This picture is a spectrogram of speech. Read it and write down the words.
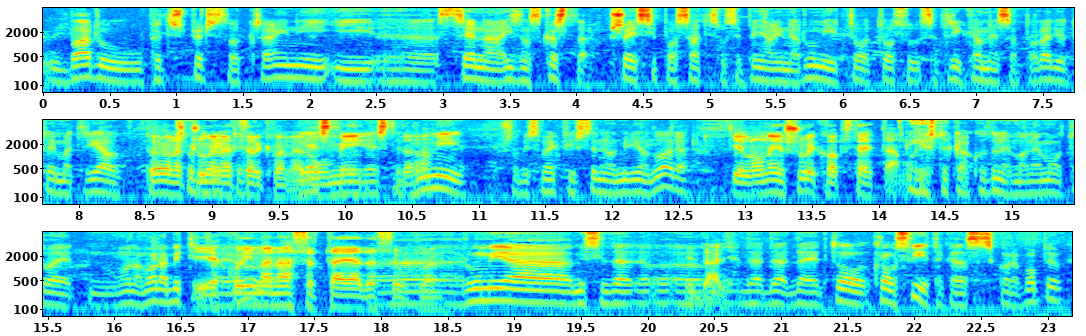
u baru u Preč- Prečistoj krajini i e, scena iznos krsta. Šest i po sati smo se penjali na Rumi, to, to su sa tri kamere sam to radio, to je materijal. To je ona čuvena rekli- crkva na jeste, Rumi. Jeste, da. Rumi, što bismo rekli scene od milion dolara. Jel ona još uvek opstaje tamo? Jeste kako da nema, nema, to je, ona mora biti. to je Iako ima nasrtaja da se ukloni. A, Rumija, mislim da, I dalje. da, da, da je to krov svijeta kada sam se skoro popeo.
